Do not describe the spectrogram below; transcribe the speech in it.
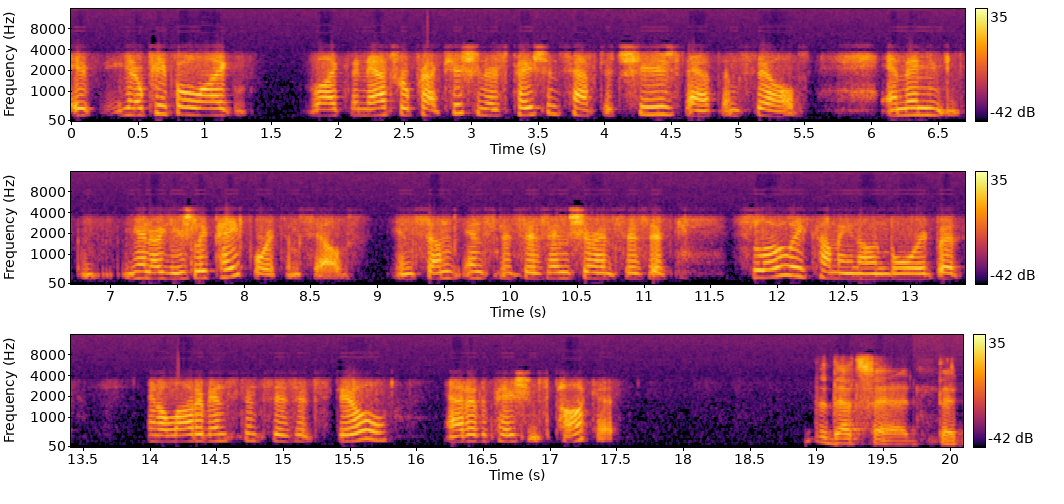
if you know people like like the natural practitioners, patients have to choose that themselves, and then you know usually pay for it themselves. In some instances, insurance is slowly coming on board, but in a lot of instances, it's still out of the patient's pocket. That said, that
